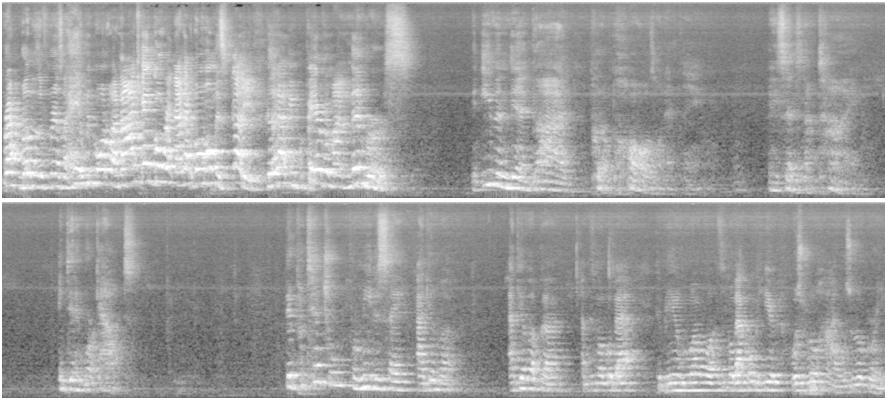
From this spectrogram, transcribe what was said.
Brothers and friends like, hey, we're going on. No, I can't go right now. I got to go home and study because I got to be prepared for my members. And even then, God put a pause on that thing. And he said, it's not time. It didn't work out. The potential for me to say, I give up. I give up, God. I'm just going to go back to being who I was, go back over here, was real high, was real great.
